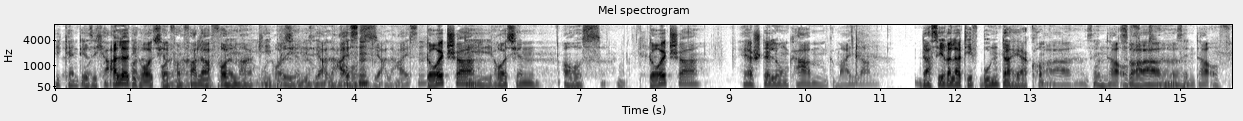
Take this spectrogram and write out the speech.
Die kennt ihr sicher alle, die Häuschen von Faller, Vollmer, Kibri, wie sie alle heißen. sie alle heißen. Deutscher, die Häuschen aus deutscher Herstellung haben gemeinsam, dass sie relativ bunt daherkommen. sind Und da oft, zwar äh, sind da oft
